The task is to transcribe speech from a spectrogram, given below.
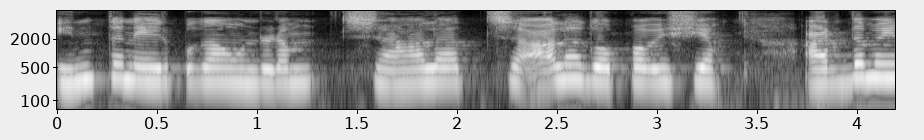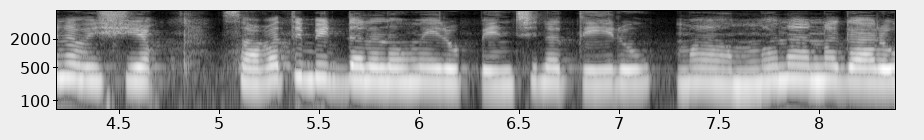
ఇంత నేర్పుగా ఉండడం చాలా చాలా గొప్ప విషయం. అర్థమైన విషయం. సవతి బిడ్డలను మీరు పెంచిన తీరు మా అమ్మ నాన్నగారు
